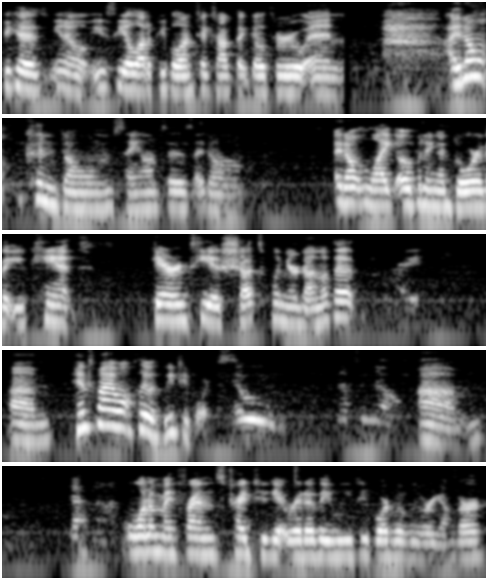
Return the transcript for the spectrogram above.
because, you know, you see a lot of people on TikTok that go through and I don't condone seances. I don't I don't like opening a door that you can't guarantee is shut when you're done with it. Right. Um hence why I won't play with Ouija boards. No, that's a no. Um Definitely one of my friends tried to get rid of a Ouija board when we were younger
